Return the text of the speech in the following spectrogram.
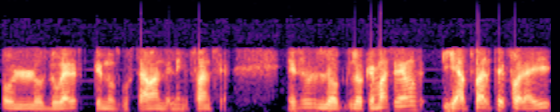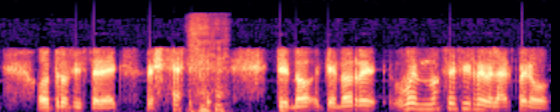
o los lugares que nos gustaban de la infancia. Eso es lo, lo que más tenemos. Y aparte por ahí otros easter eggs que no que no bueno no sé si revelar pero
